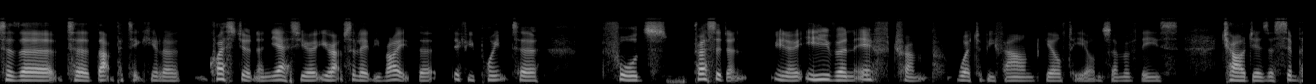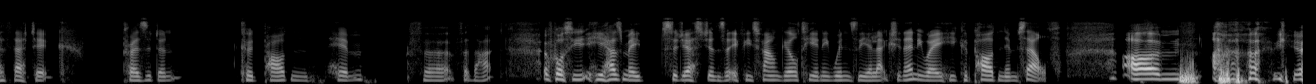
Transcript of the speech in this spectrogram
to the to that particular question. And yes, you're you're absolutely right that if you point to Ford's precedent, you know, even if Trump were to be found guilty on some of these charges, a sympathetic president could pardon him for for that. Of course, he, he has made suggestions that if he's found guilty and he wins the election anyway, he could pardon himself. Um, yeah,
